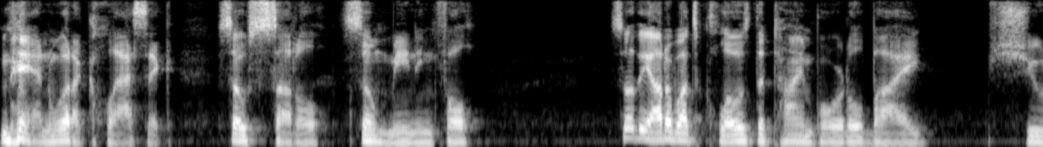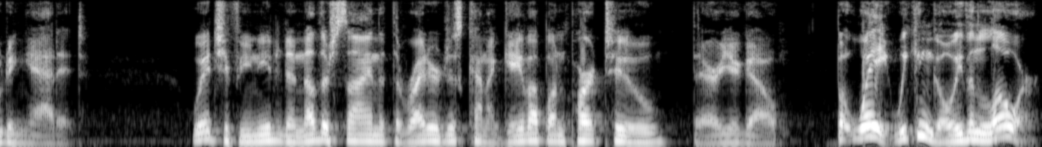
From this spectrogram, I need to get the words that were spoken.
Man, what a classic. So subtle, so meaningful. So the Autobots closed the time portal by shooting at it. Which, if you needed another sign that the writer just kind of gave up on part two, there you go. But wait, we can go even lower.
